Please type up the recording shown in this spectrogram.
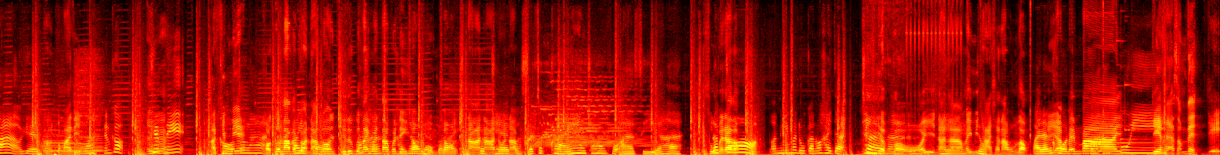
ฆ่าโอเคเออก็มาดิเอามางั้นก็คลิปนี้ อะคลิปนี้ขขออตัตัววลาลาไปก่อนนะไปทุกก่คอนนอย่าลืมกดไลค์กดติดตามกระดิ่งช่องผมช่องนานากด้วยดแชนะร์กด subscribe ให้ช่อง 4RC นะคะสู้แล้วไม่ได้ก็หรอกตอนนี้มาดูกันว่าใครจะชนะเรียบร้อยเนานาไม่มีทางชนะผมหรอกไปแล้วทุกคนบ๊ายบายปุยเกมแข่สำเร็จเย้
